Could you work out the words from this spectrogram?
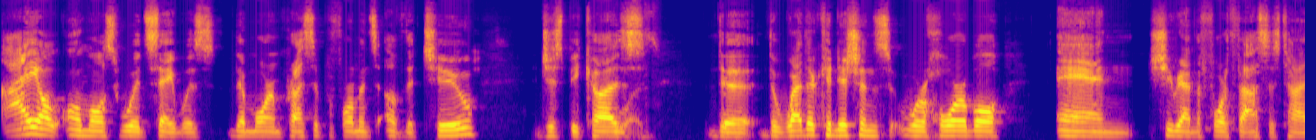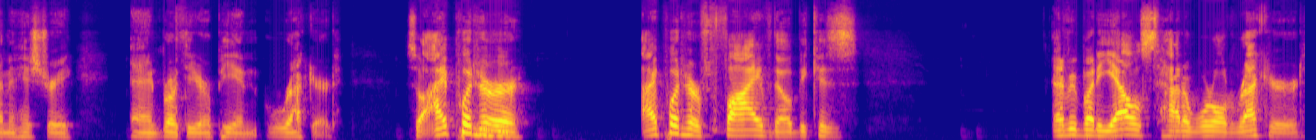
I almost would say was the more impressive performance of the two, just because the the weather conditions were horrible, and she ran the fourth fastest time in history and broke the European record. So I put her, I put her five though because everybody else had a world record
